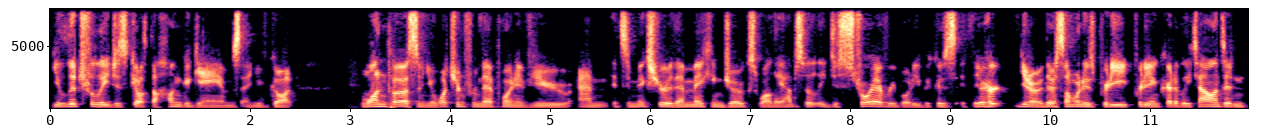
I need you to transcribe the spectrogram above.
you literally just got the hunger games and you've got one person you're watching from their point of view and it's a mixture of them making jokes while they absolutely destroy everybody because if they're you know they're someone who's pretty pretty incredibly talented. And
